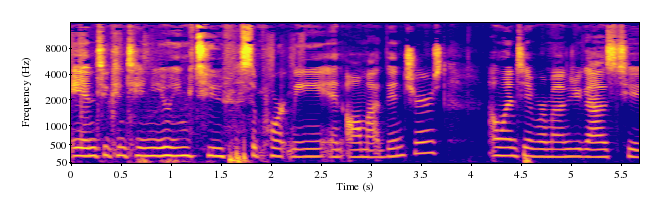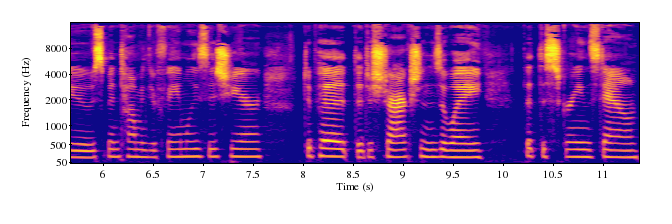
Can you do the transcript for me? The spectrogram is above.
and to continuing to support me in all my ventures. I wanted to remind you guys to spend time with your families this year, to put the distractions away put the screens down,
